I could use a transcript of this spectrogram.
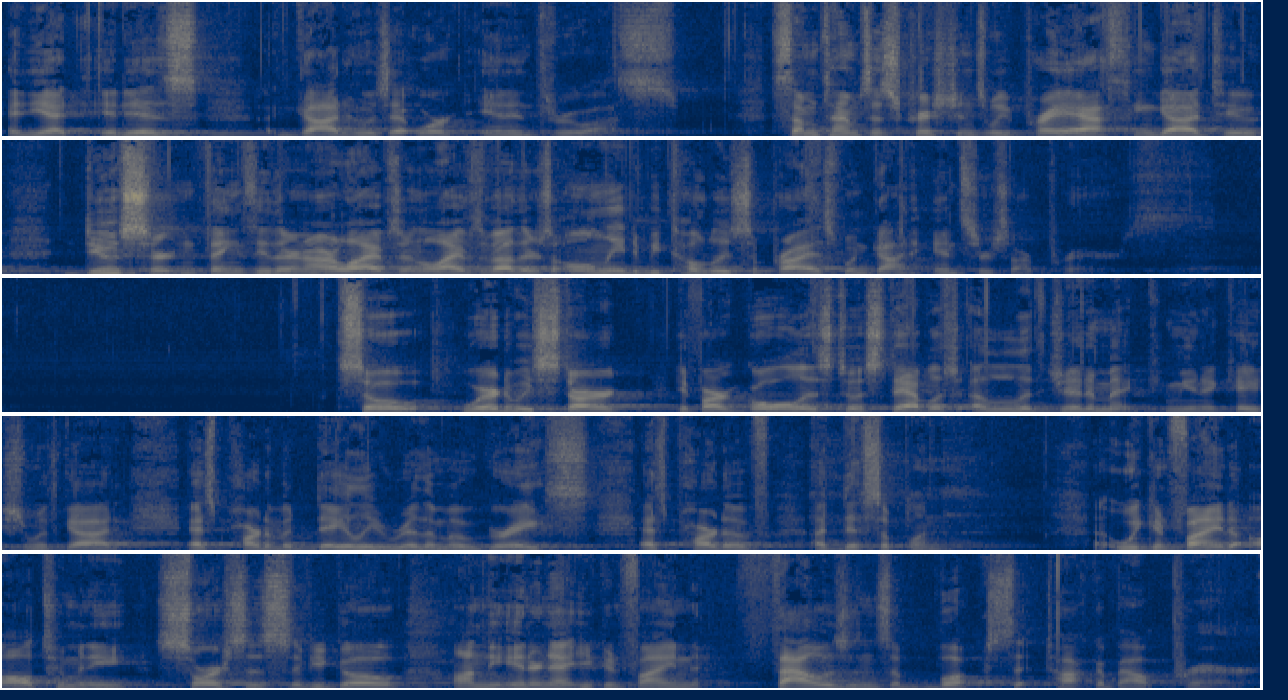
And yet it is God who is at work in and through us. Sometimes as Christians, we pray asking God to do certain things, either in our lives or in the lives of others, only to be totally surprised when God answers our prayers. So, where do we start if our goal is to establish a legitimate communication with God as part of a daily rhythm of grace, as part of a discipline? We can find all too many sources. If you go on the internet, you can find thousands of books that talk about prayer.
